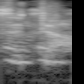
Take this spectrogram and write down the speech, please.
sit down.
